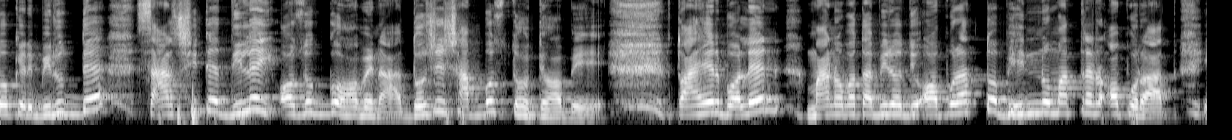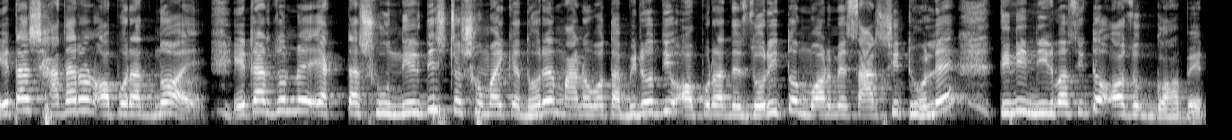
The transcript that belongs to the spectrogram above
লোকের বিরুদ্ধে চার্জশিটে দিলেই অযোগ্য হবে না, দোষী সাব্যস্ত হতে হবে। তাহের বলেন, মানবতা বিরোধী অপরাধ তো ভিন্ন মাত্রার অপরাধ। এটা সাধারণ অপরাধ নয়। এটার জন্য একটা সুনির্দিষ্ট সময়কে ধরে মানবতা বিরোধী অপরাধে জড়িত মর্মে চার্জশিট হলে তিনি নির্বাচিত অযোগ্য হবেন।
